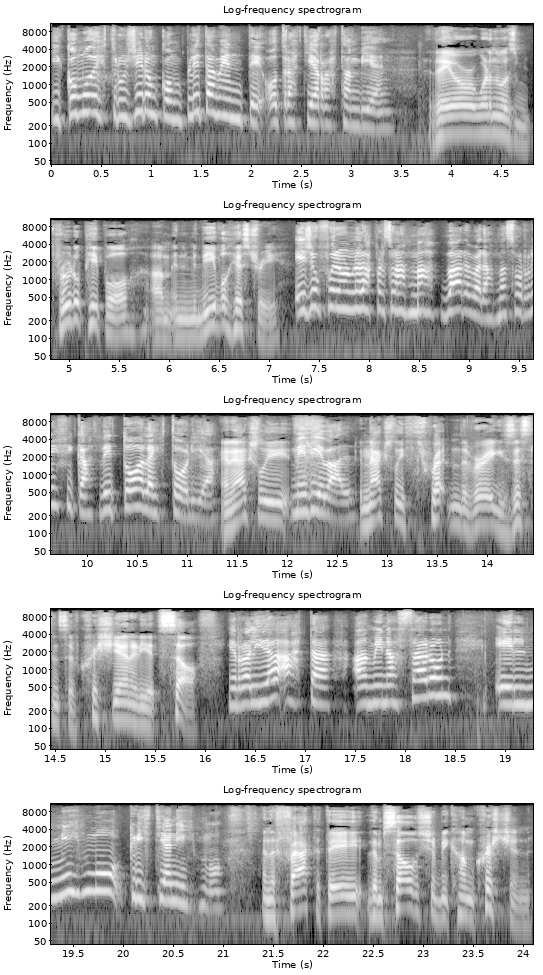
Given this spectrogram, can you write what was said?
y cómo destruyeron completamente otras tierras también. They were one of the most brutal people um, in medieval history, Ellos fueron una de las personas más bárbaras, más horríficas de toda la historia and actually medieval. and actually threatened the very existence of Christianity itself. En realidad hasta amenazaron el mismo cristianismo. And the fact that they themselves should become Christian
